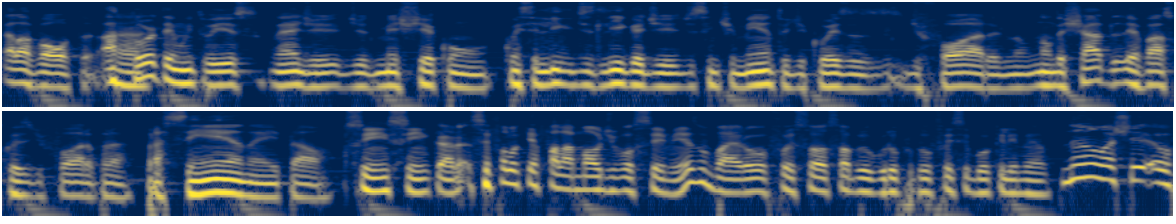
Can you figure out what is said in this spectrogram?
ela volta. Ator tem muito isso, né? De, de mexer com, com esse liga e desliga de, de sentimento, de coisas de fora. Não, não deixar levar as coisas de fora pra, pra cena e tal. Sim, sim, cara. Você falou que ia falar mal de você mesmo, Byron, ou foi só sobre o grupo do Facebook ali mesmo? Não, eu achei, eu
